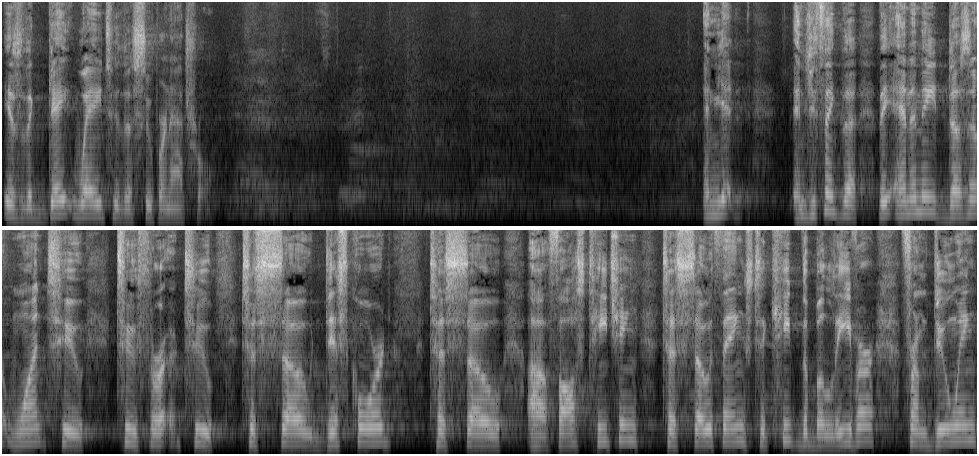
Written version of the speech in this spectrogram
is the gateway to the supernatural. And yet, and you think that the enemy doesn't want to, to, throw, to, to sow discord, to sow uh, false teaching, to sow things to keep the believer from doing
